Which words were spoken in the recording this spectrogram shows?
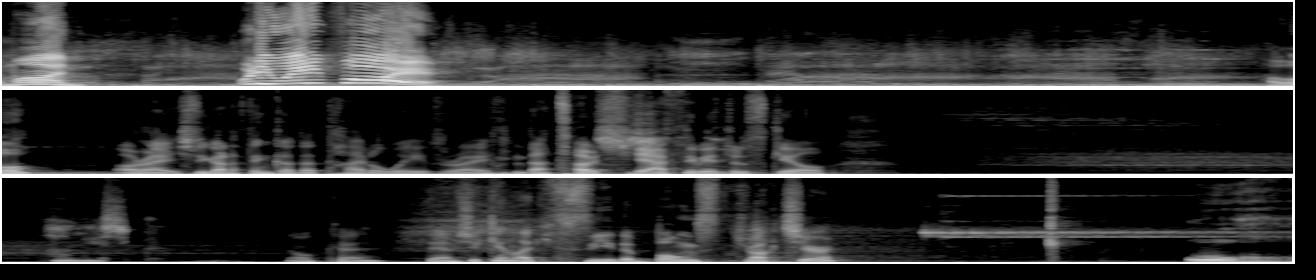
Come on. What are you waiting for? Hello? Alright, she gotta think of the tidal waves, right? That's how she activates her skill. Okay. Damn, she can like see the bone structure. Oh.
